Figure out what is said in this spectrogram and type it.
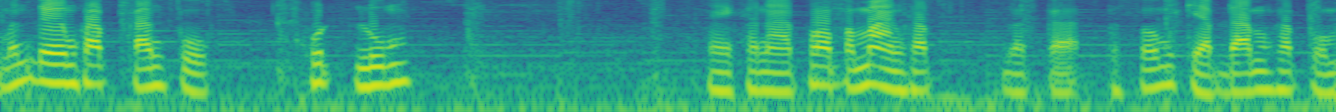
เหมือนเดิมครับ การปลูกขุดลุมให้ขนาดพ่อประมาณครับ แล้วก็ผสมแกบดำครับผม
